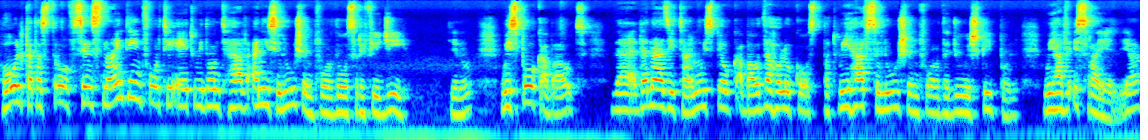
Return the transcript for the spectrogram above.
whole catastrophe. Since 1948, we don't have any solution for those refugees. You know, we spoke about the, the Nazi time, we spoke about the Holocaust, but we have solution for the Jewish people. We have Israel, yeah?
